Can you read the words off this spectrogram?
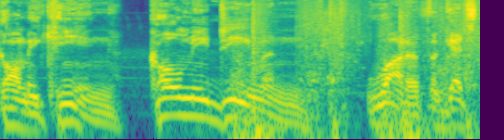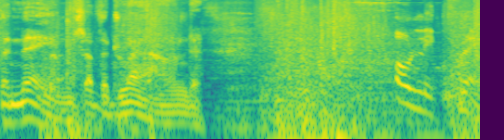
Call me king. Call me demon. Water forgets the names of the drowned. Only prey,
